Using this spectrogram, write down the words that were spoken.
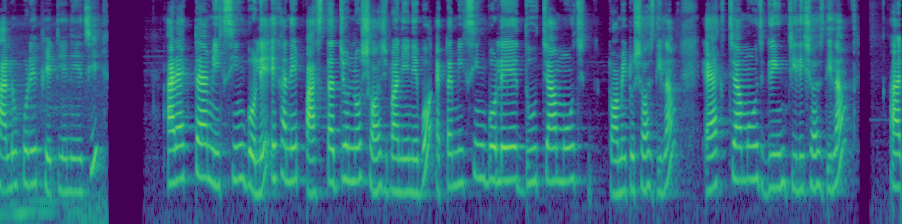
ভালো করে ফেটিয়ে নিয়েছি। আর একটা মিক্সিং বলে এখানে পাস্তার জন্য সস বানিয়ে নেব। একটা মিক্সিং বলে দু চামচ টমেটো সস দিলাম, এক চামচ গ্রিন চিলি সস দিলাম, আর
